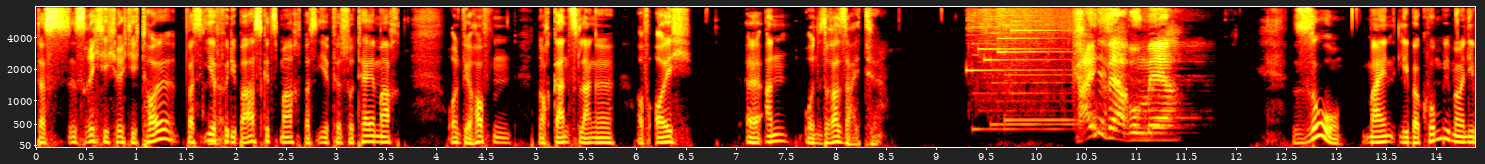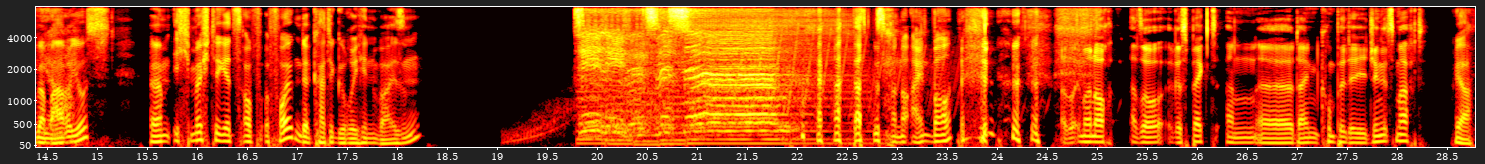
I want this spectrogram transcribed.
das ist richtig, richtig toll, was ihr für die Baskets macht, was ihr fürs Hotel macht. Und wir hoffen noch ganz lange auf euch äh, an unserer Seite. Keine Werbung mehr. So, mein lieber Kumbi, mein lieber Ja. Marius, ähm, ich möchte jetzt auf folgende Kategorie hinweisen. Tilly will's wissen. Das müssen wir noch einbauen. Also immer noch, also Respekt an äh, deinen Kumpel, der die Jingles macht. Ja,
